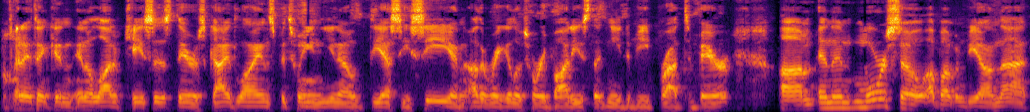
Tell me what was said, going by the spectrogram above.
and I think in, in a lot of cases, there's guidelines between, you know, the SEC and other regulatory bodies that need to be brought to bear. Um, and then more so above and beyond that,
